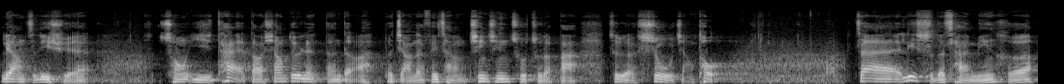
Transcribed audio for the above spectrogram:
量子力学，从以太到相对论等等啊，都讲得非常清清楚楚的把这个事物讲透。在历史的阐明和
